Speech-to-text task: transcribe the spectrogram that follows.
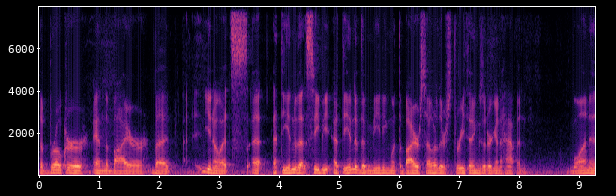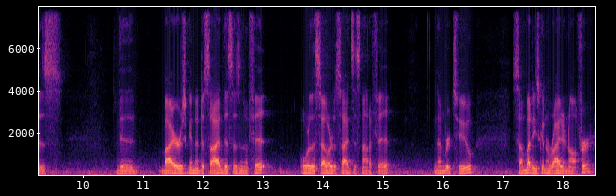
the broker and the buyer, but you know, it's at, at the end of that CB at the end of the meeting with the buyer seller, there's three things that are going to happen. One is the buyer is going to decide this isn't a fit, or the seller decides it's not a fit. Number two, somebody's going to write an offer,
